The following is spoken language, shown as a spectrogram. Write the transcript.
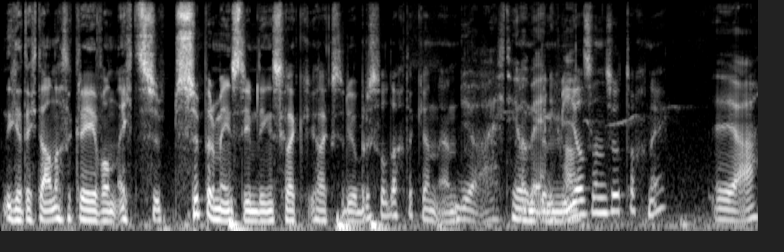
Je hebt echt aandacht gekregen van echt su- super mainstream dingen, gelijk, gelijk Studio Brussel, dacht ik. En, en, ja echt heel en weinig. de wel. Mia's en zo, toch? Nee? Ja.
